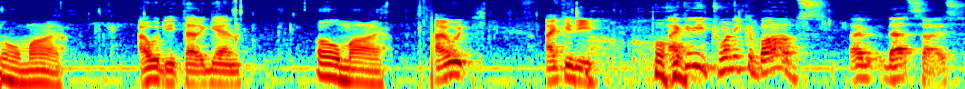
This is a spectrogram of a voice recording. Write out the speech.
Oh my. I would eat that again. Oh my. I would. I could eat. I could eat 20 kebabs. I, that size.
